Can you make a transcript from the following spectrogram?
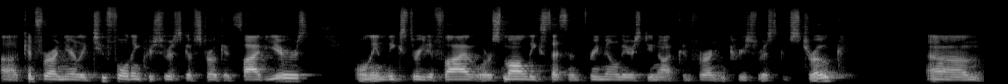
uh, confer a nearly twofold increased risk of stroke at five years. Only in leaks three to five or small leaks less than three millimeters do not confer an increased risk of stroke. Um,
